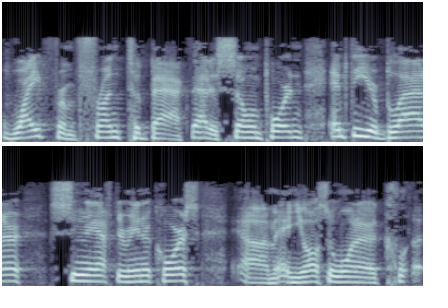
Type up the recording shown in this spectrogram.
wipe from front to back. That is so important. Empty your bladder soon after intercourse. Um, and you also want to, cl-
